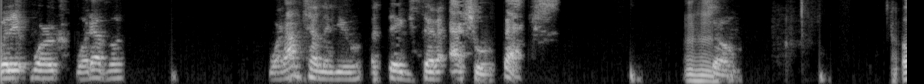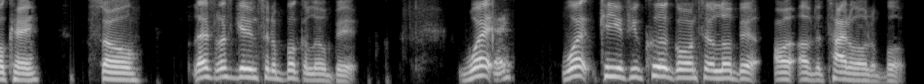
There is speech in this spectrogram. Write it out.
will it work, whatever. What I'm telling you are things that are actual facts. Mm-hmm. So okay. So let's let's get into the book a little bit. What okay. what can you, if you could go into a little bit of, of the title of the book?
